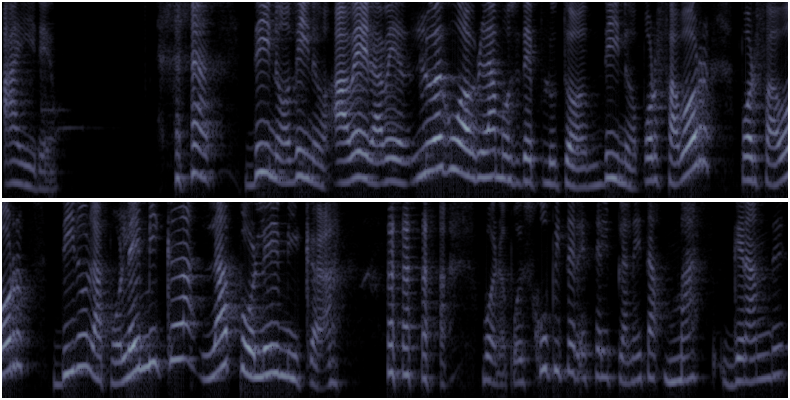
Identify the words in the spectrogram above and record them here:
aire. Dino, Dino, a ver, a ver, luego hablamos de Plutón. Dino, por favor, por favor, Dino, la polémica, la polémica. bueno, pues Júpiter es el planeta más grande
